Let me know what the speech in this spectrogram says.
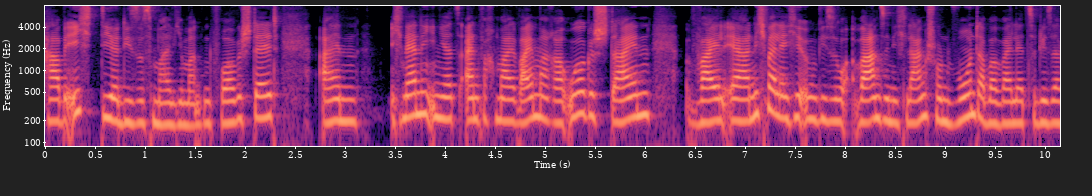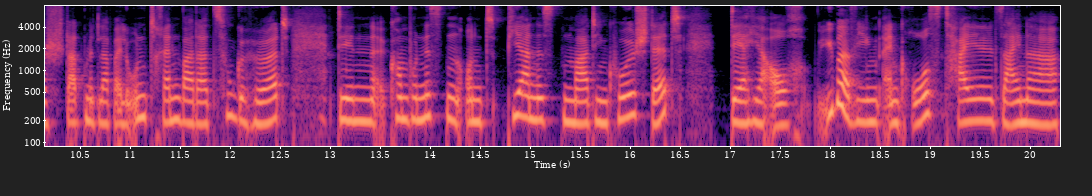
habe ich dir dieses Mal jemanden vorgestellt. Ein ich nenne ihn jetzt einfach mal Weimarer Urgestein, weil er, nicht weil er hier irgendwie so wahnsinnig lang schon wohnt, aber weil er zu dieser Stadt mittlerweile untrennbar dazugehört, den Komponisten und Pianisten Martin Kohlstedt, der hier auch überwiegend einen Großteil seiner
